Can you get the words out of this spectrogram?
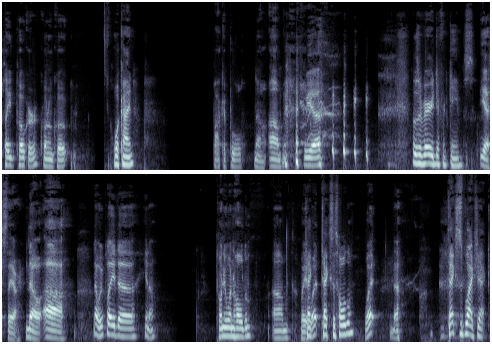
played poker, quote unquote, What kind? pocket pool. No. Um. We uh. Those are very different games. yes, they are. No. Uh. No. We played. Uh. You know. Twenty one Hold'em. Um. Wait. Te- what? Texas Hold'em, What? No. Texas Blackjack.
